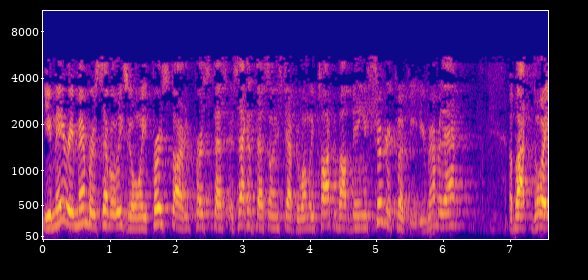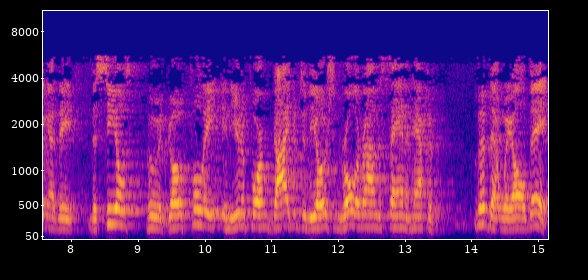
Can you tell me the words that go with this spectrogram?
You may remember several weeks ago when we first started First Thess- Second Thessalonians chapter one, we talked about being a sugar cookie. Do you remember that? About going uh, the the seals who would go fully in uniform, dive into the ocean, roll around the sand, and have to live that way all day.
